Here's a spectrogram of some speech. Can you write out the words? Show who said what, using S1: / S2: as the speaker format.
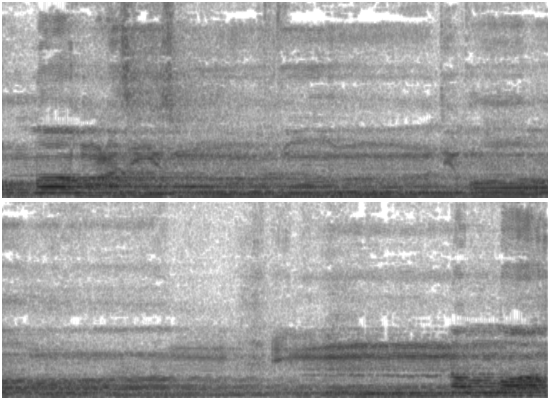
S1: والله عزيز ذو انتقام. إن الله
